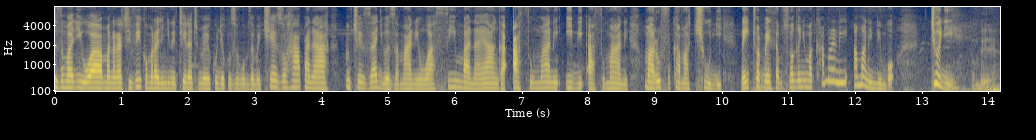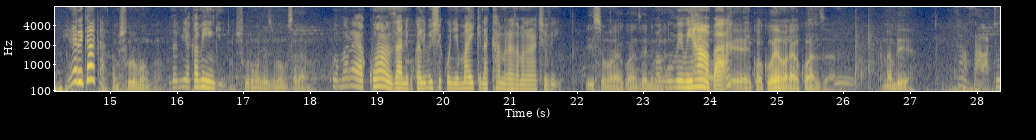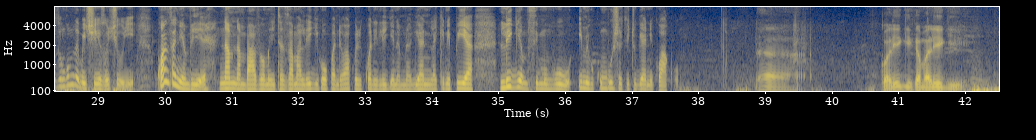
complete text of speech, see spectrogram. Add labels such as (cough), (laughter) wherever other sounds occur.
Mtazamaji wa Manara TV, kwa mara nyingine tena tumekuja kuzungumza michezo hapa na mchezaji wa zamani wa Simba na Yanga Athumani Idi Athumani maarufu kama Chuji. Naitwa Betha Mswaga, nyuma kamera ni Amani Ndimbo. Chuji, Ambie, heri kaka, namshukuru Mungu, za miaka mingi. namshukuru Mwenyezi Mungu salama. Kwa mara ya kwanza nikukaribishe kwenye mic na kamera za Manara TV. Hii sio mara ya kwanza, yani mara mimi hapa. okay, kwako wewe mara ya kwanza. Mm. Naambie. Sawa sawa, tuzungumze michezo Chuji. Kwanza niambie namna ambavyo umeitazama ligi kwa upande wako, ilikuwa ni ligi namna gani, lakini pia ligi ya msimu huu imekukumbusha kitu gani kwako? Da, kwa ligi kama ligi,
